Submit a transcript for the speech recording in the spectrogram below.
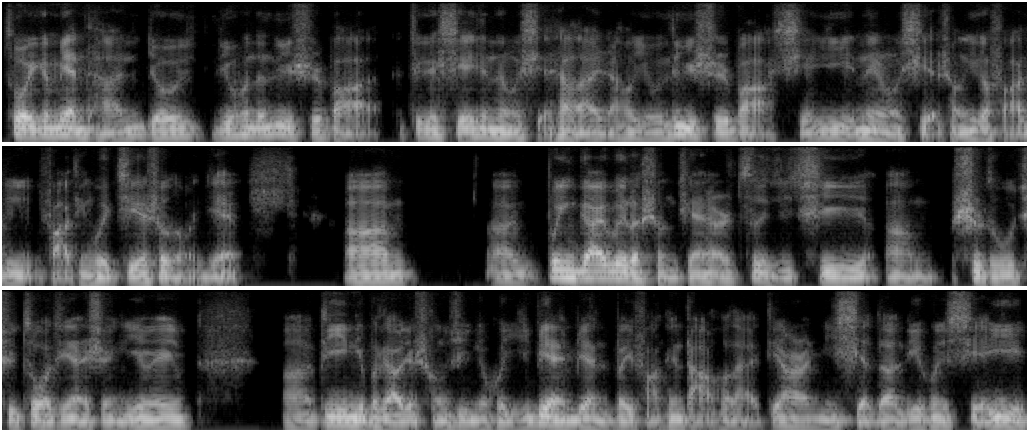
做一个面谈，由离婚的律师把这个协议内容写下来，然后由律师把协议内容写成一个法律法庭会接受的文件。啊啊，不应该为了省钱而自己去啊试图去做这件事情，因为。啊，第一你不了解程序，你会一遍一遍被法庭打回来；第二，你写的离婚协议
